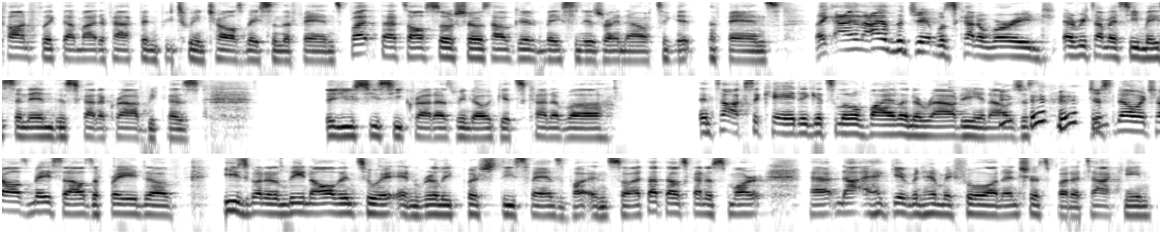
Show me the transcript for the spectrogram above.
conflict that might have happened between Charles Mason and the fans. But that also shows how good Mason is right now to get the fans. Like I, I legit was kind of worried every time I see Mason in this kind of crowd because the UCC crowd, as we know, gets kind of uh intoxicated, gets a little violent and rowdy, and I was just just knowing Charles Mason, I was afraid of he's going to lean all into it and really push these fans' buttons. So I thought that was kind of smart, not giving him a full on entrance, but attacking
